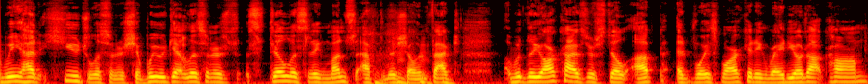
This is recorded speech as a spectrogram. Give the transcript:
we had huge listenership. We would get listeners still listening months after the show. In fact, the archives are still up at voicemarketingradio.com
